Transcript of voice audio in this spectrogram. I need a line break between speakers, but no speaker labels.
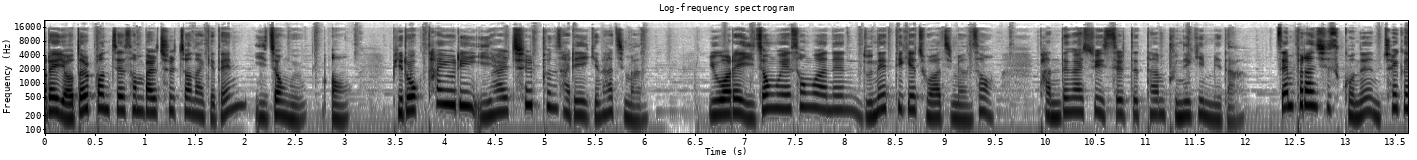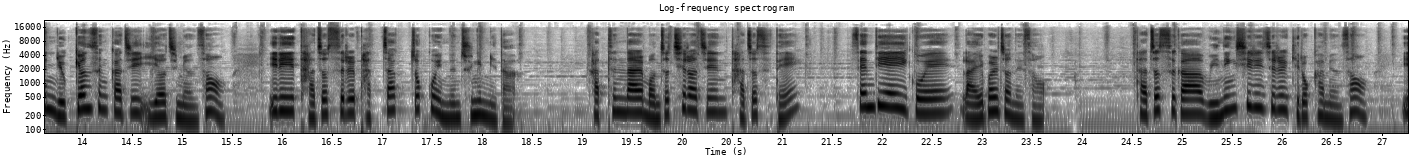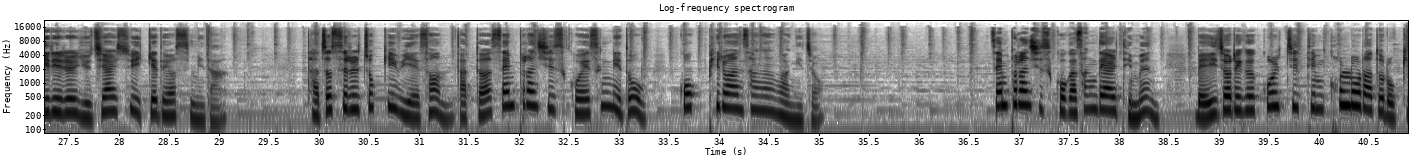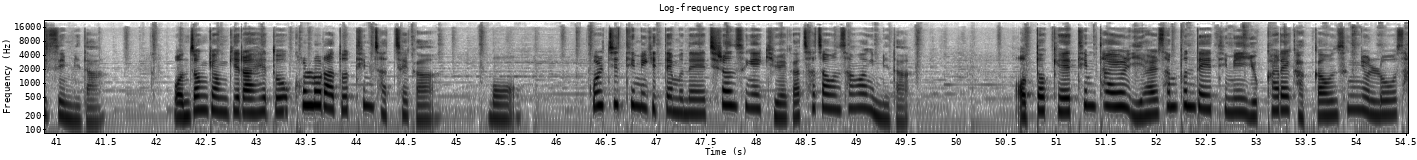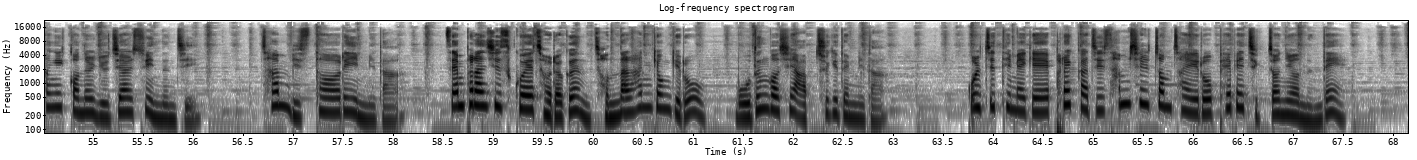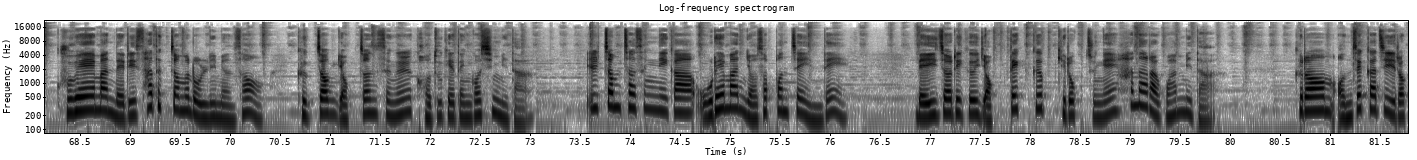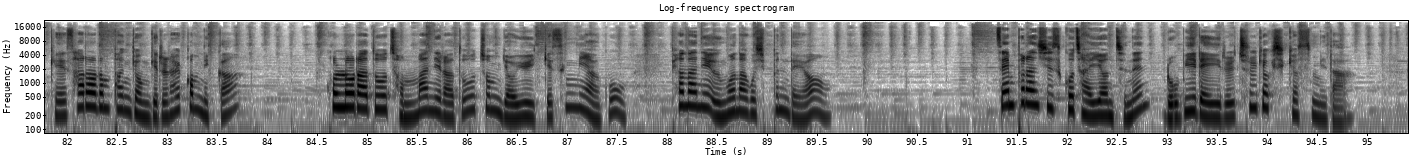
6월에 여덟 번째 선발 출전하게 된 이정우. 어, 비록 타율이 2할 7푼 살이이긴 하지만 6월에 이정우의 성화는 눈에 띄게 좋아지면서 반등할 수 있을 듯한 분위기입니다. 샌프란시스코는 최근 6연승까지 이어지면서 1위 다저스를 바짝 쫓고 있는 중입니다. 같은 날 먼저 치러진 다저스 대 샌디에이고의 라이벌전에서 다저스가 위닝 시리즈를 기록하면서 1위를 유지할 수 있게 되었습니다. 다저스를 쫓기 위해선 나트와 샌프란시스코의 승리도 꼭 필요한 상황이죠. 샌프란시스코가 상대할 팀은 메이저리그 꼴찌팀 콜로라도 로키스입니다. 원정 경기라 해도 콜로라도 팀 자체가 뭐 꼴찌팀이기 때문에 7연승의 기회가 찾아온 상황입니다. 어떻게 팀 타율 2할 3푼대의 팀이 6할에 가까운 승률로 상위권을 유지할 수 있는지 참 미스터리입니다. 샌프란시스코의 저력은 전날 한 경기로 모든 것이 압축이 됩니다. 꼴찌팀에게 8회까지 3실점 차이로 패배 직전이었는데 9회에만 내리 4득점을 올리면서 극적 역전승을 거두게 된 것입니다. 1점 차 승리가 올해만 여섯 번째인데 메이저리그 역대급 기록 중에 하나라고 합니다. 그럼 언제까지 이렇게 살얼음판 경기를 할 겁니까? 콜로라도 전만이라도 좀 여유 있게 승리하고 편안히 응원하고 싶은데요. 샌프란시스코 자이언츠는 로비 레이를 출격시켰습니다.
